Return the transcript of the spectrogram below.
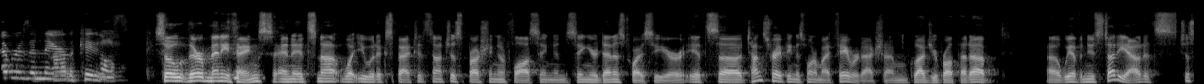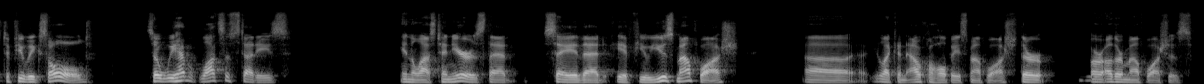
whatever's in there. All the cooties. So there are many things, and it's not what you would expect. It's not just brushing and flossing and seeing your dentist twice a year. It's uh, tongue scraping is one of my favorite. Actually, I'm glad you brought that up. Uh, we have a new study out. It's just a few weeks old. So we have lots of studies in the last ten years that say that if you use mouthwash, uh, like an alcohol-based mouthwash, there are other mouthwashes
